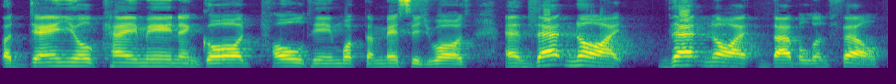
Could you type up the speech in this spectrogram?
but Daniel came in and God told him what the message was. And that night, that night, Babylon fell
